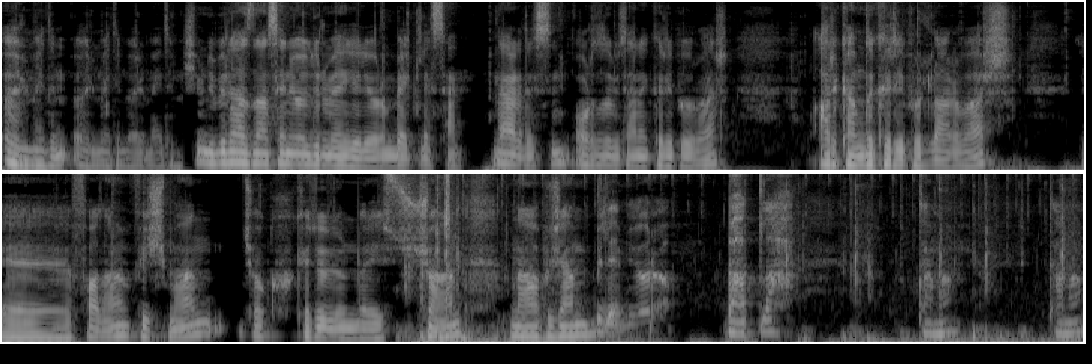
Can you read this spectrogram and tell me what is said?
Ölmedim ölmedim ölmedim. Şimdi birazdan seni öldürmeye geliyorum. Bekle sen. Neredesin? Orada da bir tane creeper var. Arkamda creeperlar var. Ee, falan fişman. Çok kötü durumdayız şu an. Ne yapacağım bilemiyorum. Patla. Tamam. Tamam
